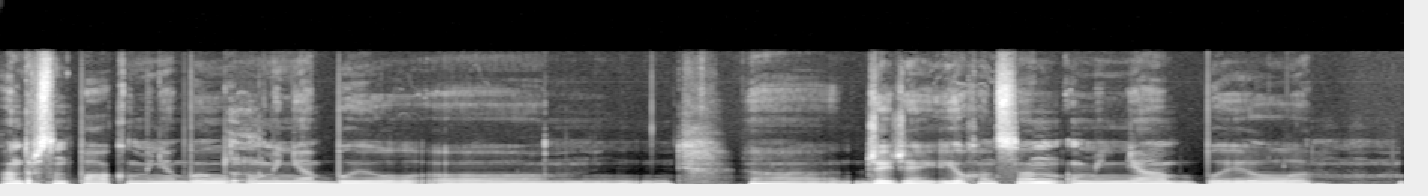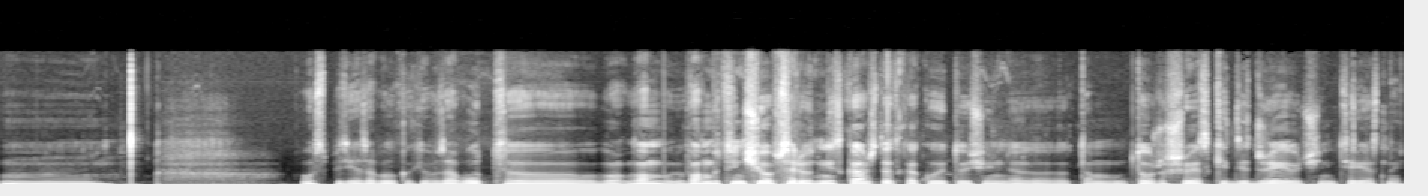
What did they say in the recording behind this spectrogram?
Андерсон Пак у меня был. Так. У меня был эм, э, Джей Джей Йоханссон. У меня был... Господи, я забыла, как его зовут. Э, Вам, вам это ничего абсолютно не скажет. Это какой-то очень, э, там, тоже шведский диджей, очень интересный.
